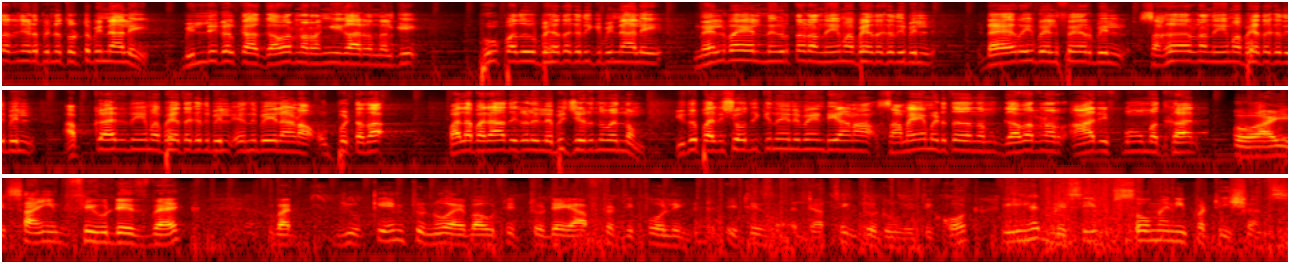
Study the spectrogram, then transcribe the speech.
തെരഞ്ഞെടുപ്പിന് തൊട്ടു പിന്നാലെ ബില്ലുകൾക്ക് ഗവർണർ അംഗീകാരം നൽകി. ഭൂപതിവ് ഭേദഗതിക്ക് പിന്നാലെ നെൽവയൽ നീർത്തട നിയമ ഭേദഗതി ബിൽ ഡയറി വെൽഫെയർ ബിൽ സഹകരണ നിയമ ഭേദഗതി ബിൽ അബ്കാരി നിയമ ഭേദഗതി ബിൽ എന്നിവയിലാണ് ഒപ്പിട്ടത്. പല പരാതികളും ലഭിച്ചിരുന്നുവെന്നും ഇത് പരിശോധിക്കുന്നതിന് വേണ്ടിയാണ് സമയമെടുത്തതെന്നും governor Arif Mohammad Khan. Oh I sign few days back, but you came to know about it today after the polling. It is nothing to do with the court. We had received so many petitions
